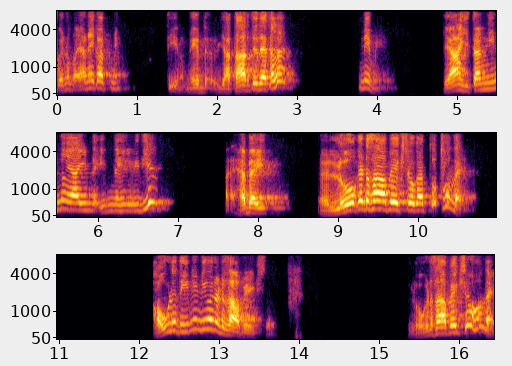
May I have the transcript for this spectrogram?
වෙන යන එකක් නේ. තියෙනවා. මේ යථාර්ථය දැකලා නෙමෙයි. එයා හිතන් ඉන්නවා එයා ඉන්න ඉන්න විදිය. හැබැයි ලෝකයට සාපේක්ෂව ගත්තොත් හොඳයි. අවුල තියෙන්නේ නිවනට සාපේක්ෂව. ලෝකයට සාපේක්ෂව හොඳයි.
